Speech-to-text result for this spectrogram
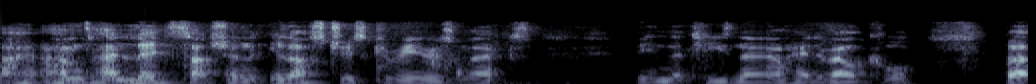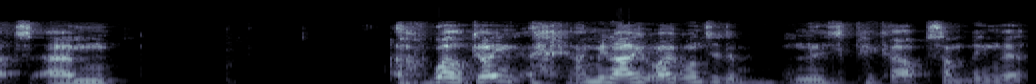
I haven't had led such an illustrious career as Max, being that he's now head of Alcor. But um, well, going. I mean, I, I wanted to pick up something that,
